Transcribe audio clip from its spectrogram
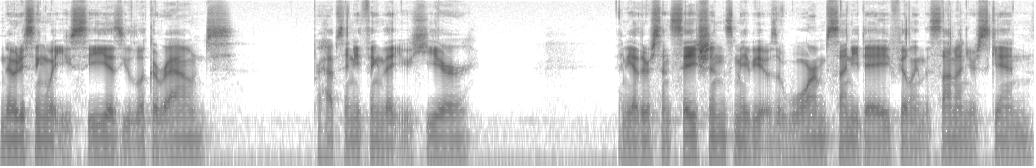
Noticing what you see as you look around, perhaps anything that you hear, any other sensations. Maybe it was a warm, sunny day, feeling the sun on your skin,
